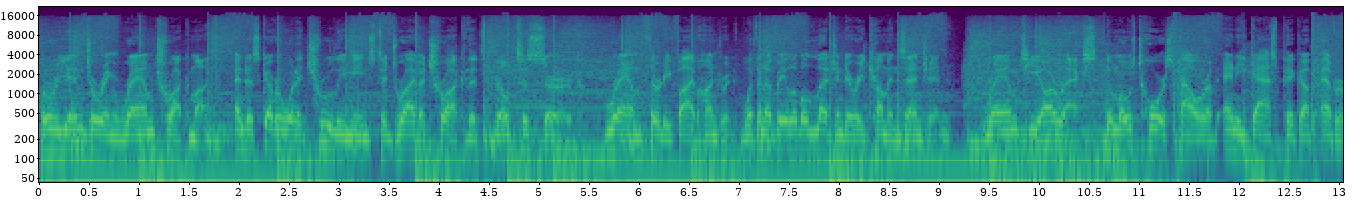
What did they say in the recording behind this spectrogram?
Hurry in during Ram Truck Month and discover what it truly means to drive a truck that's built to serve. Ram 3500 with an available legendary Cummins engine. Ram TRX, the most horsepower of any gas pickup ever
